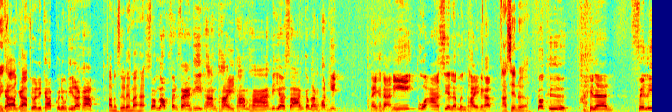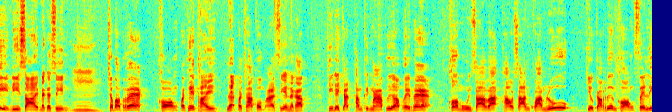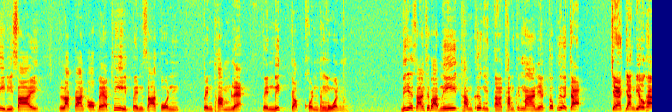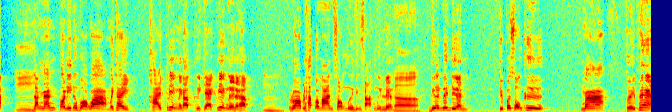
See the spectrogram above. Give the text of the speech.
สวัสดีครับครับ สวัสดีครับ คุณหนูทีละครับ เอาหนังสืออะไรมาฮะสำหรับแฟน ๆ ที่ถามไทยถามหานิตยสารกำลังฮอตฮิต ในขณะนี้ทั่วอาเซียนและเมืองไทยนะครับ อาเซียนด้วยเหรอ ก็คือ Thailand f a i r y Design Magazine อืมฉบับแรกของประเทศไทยและประชาคมอาเซียนนะครับ ที่ได้จัดทำขึ้นมาเพื่อเผยแพร่ข้อมูลสาระข่าวสารความรู้เกี่ยวกับเรื่องของเฟร n ลี่ดีไซน์หลักการออกแบบที่เป็นสากล เป็นธรรมและเป็นมิตรกับคนทั้งมวล นิตยสารฉบับนี้ทำเครื่องอาทำขึ้นมาเนี่ยก็เพื่อจะแจกอย่างเดียวครับดังนั้นตอนนี้ต้องบอกว่าไม่ใช่ขายเกลี้ยงนะครับ คือแจกเกลี้ยงเลยนะครับ อืมรอบละประมาณ 20,000ถึง30,000 เล่ม อ่าเดือนเว้นเดือน จุดประสงค์คือมาเผยแพร่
